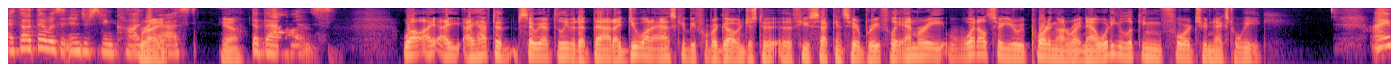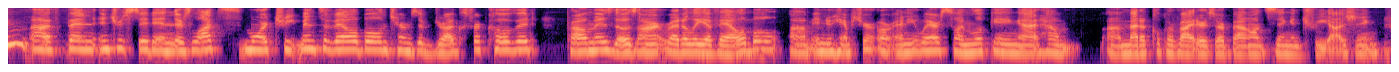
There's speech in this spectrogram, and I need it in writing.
I thought that was an interesting contrast. Right. Yeah. The balance. Well, I, I, I, have to say we have to leave it at that. I do want to ask you before we go in just a, a few seconds here briefly. Marie, what else are you reporting on right now? What are you looking forward to next week? I'm I've been interested in there's lots more treatments available in terms of drugs for COVID. Problem is those aren't readily available um, in New Hampshire or anywhere. So I'm looking at how uh, medical providers are balancing and triaging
